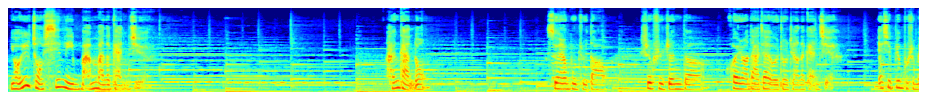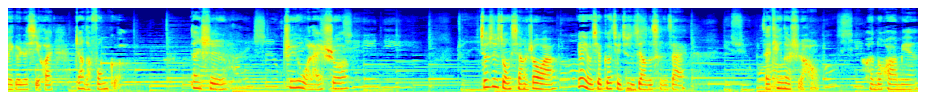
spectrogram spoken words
有一种心里满满的感觉，很感动。虽然不知道是不是真的会让大家有一种这样的感觉，也许并不是每个人喜欢这样的风格，但是至于我来说，就是一种享受啊。因为有些歌曲就是这样的存在。在听的时候，很多画面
